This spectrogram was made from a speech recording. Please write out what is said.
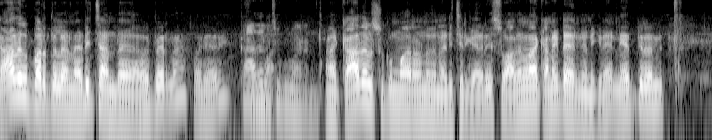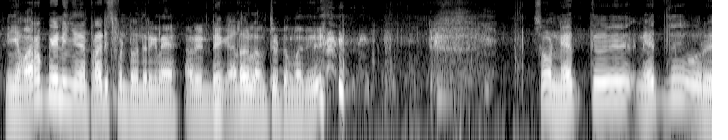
காதல் படத்தில் நடித்த அந்த அவர் பேர் என்ன? அவர் யார்? காதல் சுகுமாரன். ஆ காதல் சுகுமாரன் நடிச்சிருக்காரு. ஸோ அதெல்லாம் கனெக்ட் ஆயிருக்குன்னு நினைக்கிறேன். நேற்று வந்து நீங்கள் வரப்பே நீங்கள் ப்ராக்டிஸ் பண்ணிட்டு வந்துருங்களே அப்படின்ட்டு கடவுள் அமுச்சு விட்ட மாதிரி. ஸோ நேற்று நேற்று ஒரு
